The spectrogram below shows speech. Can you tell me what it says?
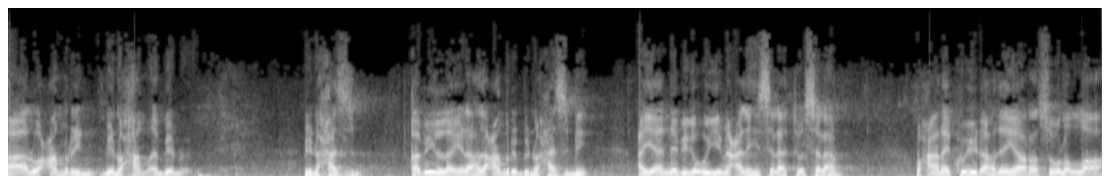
aalu camrin binu xasm qabiil la yidhaahdo camrin binu xasmi ayaa nebiga u yimi calayhi salaatu wasalaam. Waxaanay ku yidhaahdeen yaa rasuula allah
